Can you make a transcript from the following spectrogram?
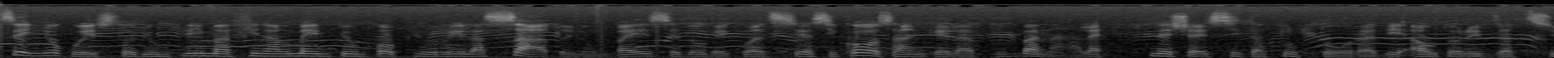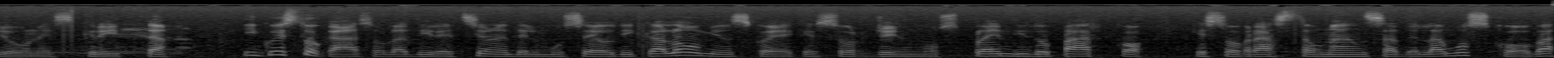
segno questo di un clima finalmente un po' più rilassato in un paese dove qualsiasi cosa, anche la più banale, necessita tuttora di autorizzazione scritta. In questo caso la direzione del museo di Kalomenskoye, che sorge in uno splendido parco che sovrasta un'ansa della Moscova,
